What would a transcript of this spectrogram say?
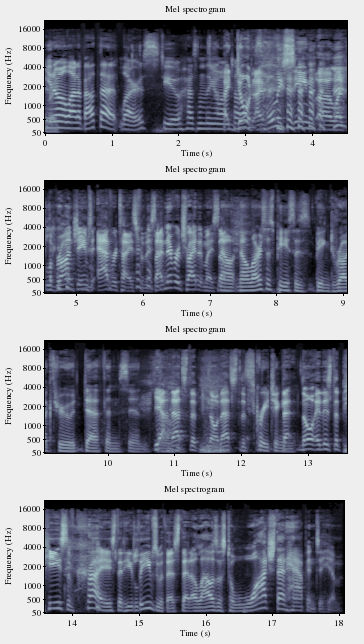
You know a lot about that, Lars. Do you have something you want I to tell don't. us? I've only seen uh, like LeBron James advertise for this. I've never tried it myself. no, Lars's piece is being drugged through death and sin. Yeah, that's the no. That's the Screeching That, no, it is the peace of Christ that He leaves with us that allows us to watch that happen to Him,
